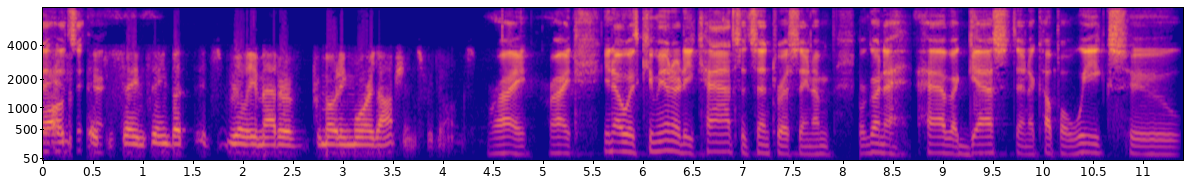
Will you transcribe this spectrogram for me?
Dogs, it's, it's the same thing, but it's really a matter of promoting more adoptions for dogs. Right, right. You know, with community cats, it's interesting. I'm, we're going to have a guest in a couple weeks who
